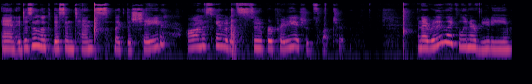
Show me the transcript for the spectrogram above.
And it doesn't look this intense, like the shade on the skin, but it's super pretty. I should swatch it. And I really like Lunar Beauty.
